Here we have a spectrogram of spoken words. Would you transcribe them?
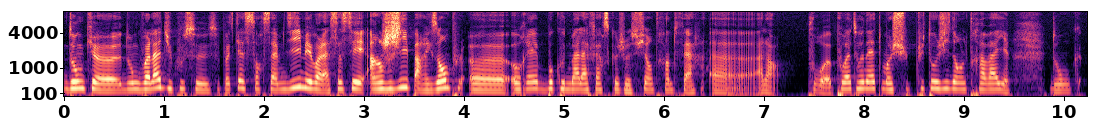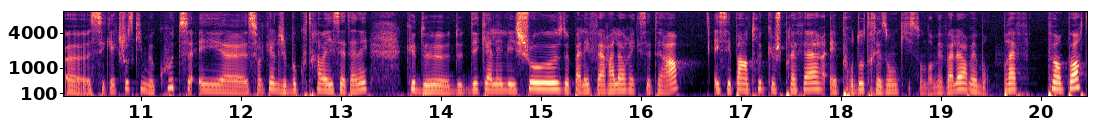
donc, donc voilà, du coup, ce, podcast sort samedi. Mais voilà, ça, c'est un J, par exemple, aurait beaucoup de mal à faire ce que je suis en train de faire. alors, pour, pour, être honnête, moi je suis plutôt J dans le travail, donc c'est quelque chose qui me coûte et sur lequel j'ai beaucoup travaillé cette année, que de, de décaler les choses, de pas les faire à l'heure, etc et c'est pas un truc que je préfère et pour d'autres raisons qui sont dans mes valeurs, mais bon, bref, peu importe.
